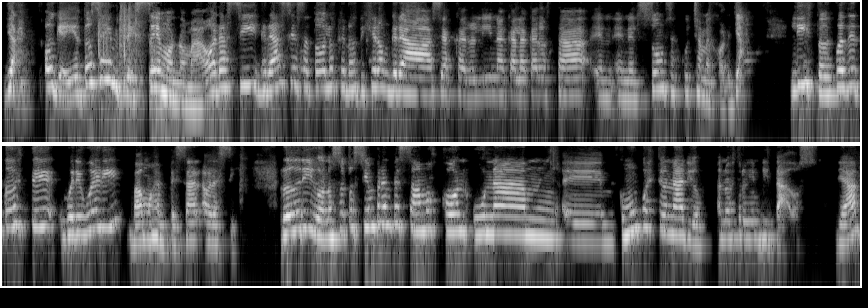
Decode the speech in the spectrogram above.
Ya, ok, entonces empecemos nomás. Ahora sí, gracias a todos los que nos dijeron, gracias Carolina, acá la Caro está en, en el Zoom, se escucha mejor. Ya, listo, después de todo este weri weri, vamos a empezar ahora sí. Rodrigo, nosotros siempre empezamos con una, mm, eh, como un cuestionario a nuestros invitados, ¿ya?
